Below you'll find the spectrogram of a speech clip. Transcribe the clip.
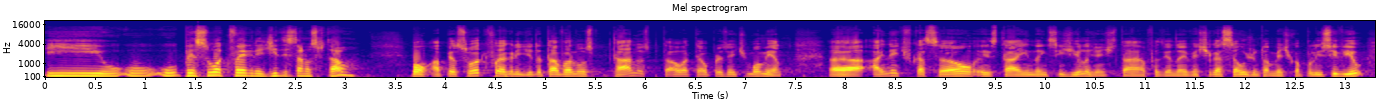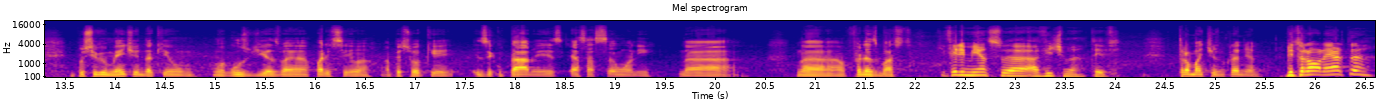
E o, o, pessoa que foi agredida está no hospital? Bom, a pessoa que foi agredida estava no, tá no hospital até o presente momento. Uh, a identificação está ainda em sigilo, a gente está fazendo a investigação juntamente com a Polícia Civil. Possivelmente, daqui a um, alguns dias, vai aparecer a, a pessoa que executaram esse, essa ação ali na, na Fernandes Bastos. Que ferimentos a, a vítima teve? Traumatismo craniano. Litoral Alerta,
